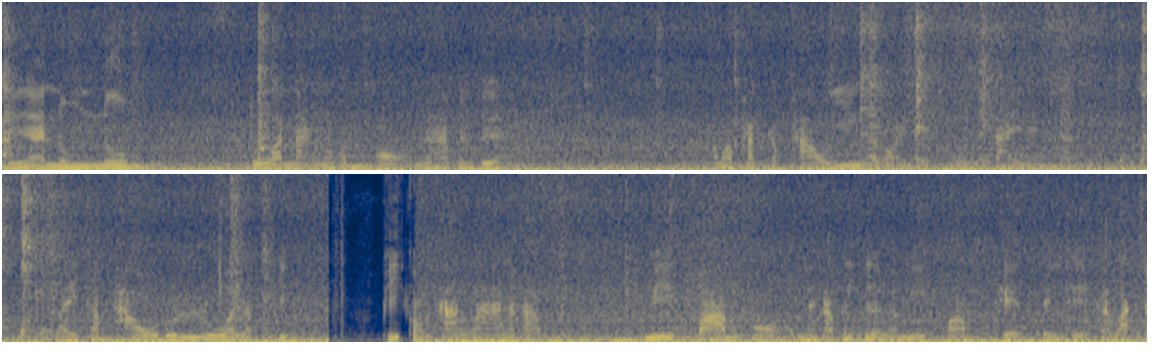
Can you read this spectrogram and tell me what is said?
เนื้อนุ่มๆตัวหนังหอมๆนะครับเพื่อนๆเอามาผัดกะเพรายิ่งอร่อยเด็ดโดนใจเลยนะ ใบกะเพราล้วนๆและพริกพริกของทางร้านนะครับ มีความหอมนะครับ เพื่อนๆแล้วมีความเผ็ดเป็นเอกลักษณ์เฉ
